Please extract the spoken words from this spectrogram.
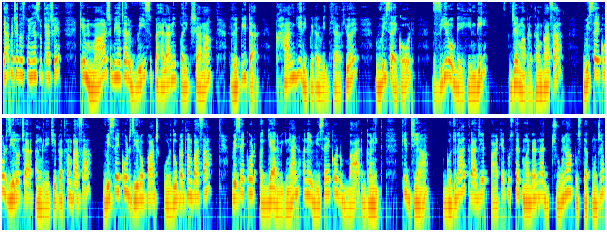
ત્યાર પછી દોસ્તો અહીંયા શું કહે છે કે માર્ચ બે હજાર વીસ પહેલાંની પરીક્ષાના રિપીટર ખાનગી રિપીટર વિદ્યાર્થીઓએ વિષય કોડ ઝીરો બે હિન્દી, જેમાં પ્રથમ ભાષા, વિષય કોડ ઝીરો ચાર અંગ્રેજી પ્રથમ ભાષા, વિષય કોડ ઝીરો પાંચ ઉર્દુ પ્રથમ ભાષા, વિષય કોડ અગિયાર વિજ્ઞાન અને વિષય કોડ બાર ગણિત, કે જ્યાં ગુજરાત રાજ્ય પાઠ્યપુસ્તક મંડળના જૂના પુસ્તક મુજબ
